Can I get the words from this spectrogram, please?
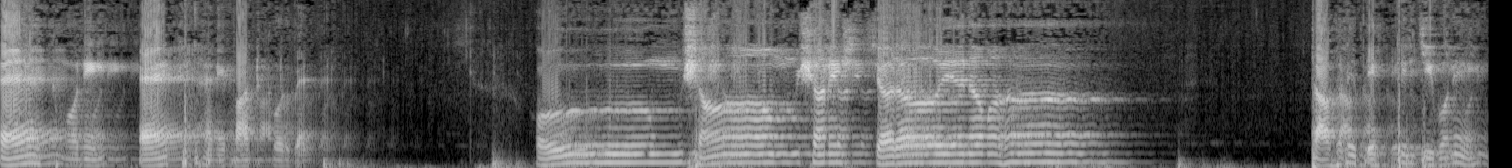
এক মনে এক ধ্যানে পাঠ করবেন। ওম শাম শনিশ্চরায় নমঃ। তাহলে ব্যক্তির জীবনে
